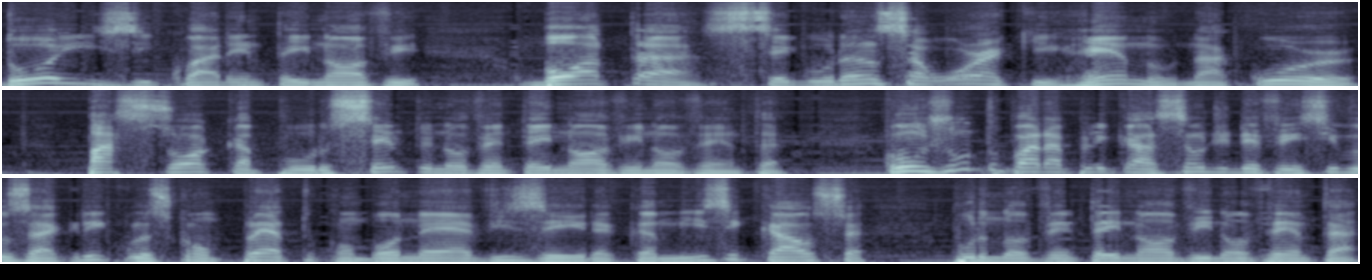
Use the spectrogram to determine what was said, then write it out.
2,49. Bota segurança work Reno na cor Paçoca por R$ 199,90. Conjunto para aplicação de defensivos agrícolas completo com boné, viseira, camisa e calça por R$ 99,90.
